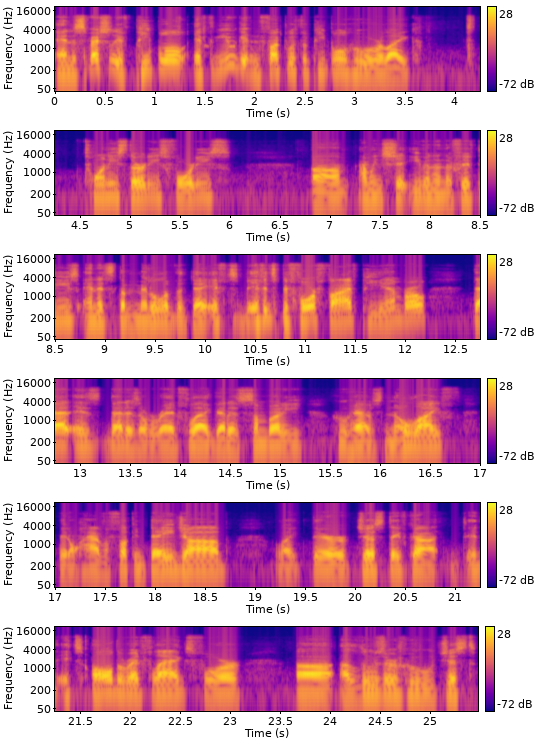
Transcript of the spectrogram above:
And especially if people, if you're getting fucked with the people who are like 20s, 30s, 40s, um, I mean, shit, even in their 50s, and it's the middle of the day. If it's, if it's before 5 p.m., bro, that is that is a red flag. That is somebody who has no life. They don't have a fucking day job. Like they're just they've got it, it's all the red flags for uh, a loser who just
